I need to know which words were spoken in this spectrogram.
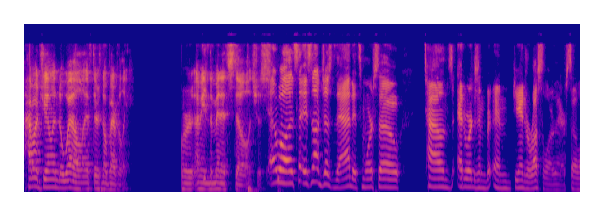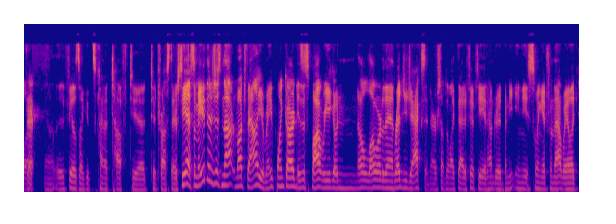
How about Jaylen Nowell if there's no Beverley? Or I mean the minutes still. It's just Yeah, well, it's it's not just that. It's more so Towns, Edwards, and and D'Angelo Russell are there. So like, you know, it feels like it's kind of tough to to trust there. So yeah, so maybe there's just not much value. Maybe point guard is a spot where you go no lower than Reggie Jackson or something like that at 5800, and you, and you swing it from that way. Like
